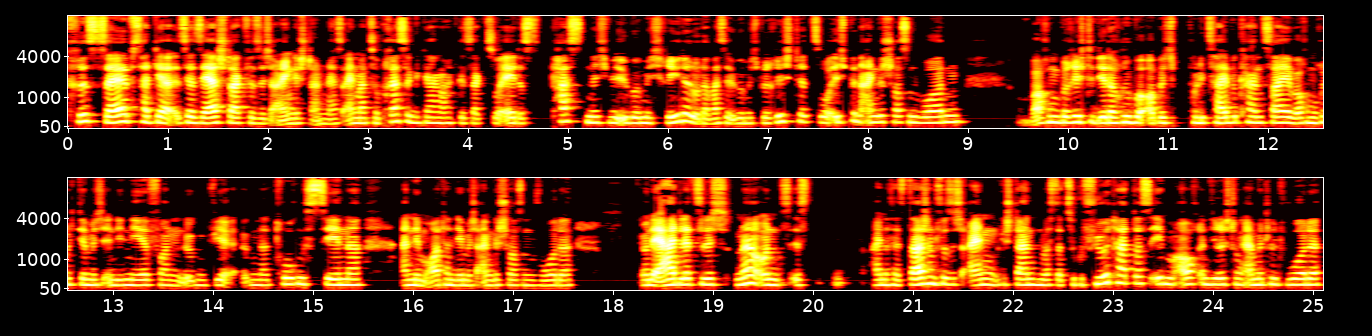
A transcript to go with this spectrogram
Chris selbst hat ja, ist ja sehr stark für sich eingestanden. Er ist einmal zur Presse gegangen und hat gesagt, so, ey, das passt nicht, wie er über mich redet oder was er über mich berichtet. So, ich bin angeschossen worden. Warum berichtet ihr darüber, ob ich polizeibekannt sei? Warum rückt ihr mich in die Nähe von irgendwie irgendeiner Drogenszene an dem Ort, an dem ich angeschossen wurde? Und er hat letztlich, ne, und ist einerseits da schon für sich eingestanden, was dazu geführt hat, dass eben auch in die Richtung ermittelt wurde.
